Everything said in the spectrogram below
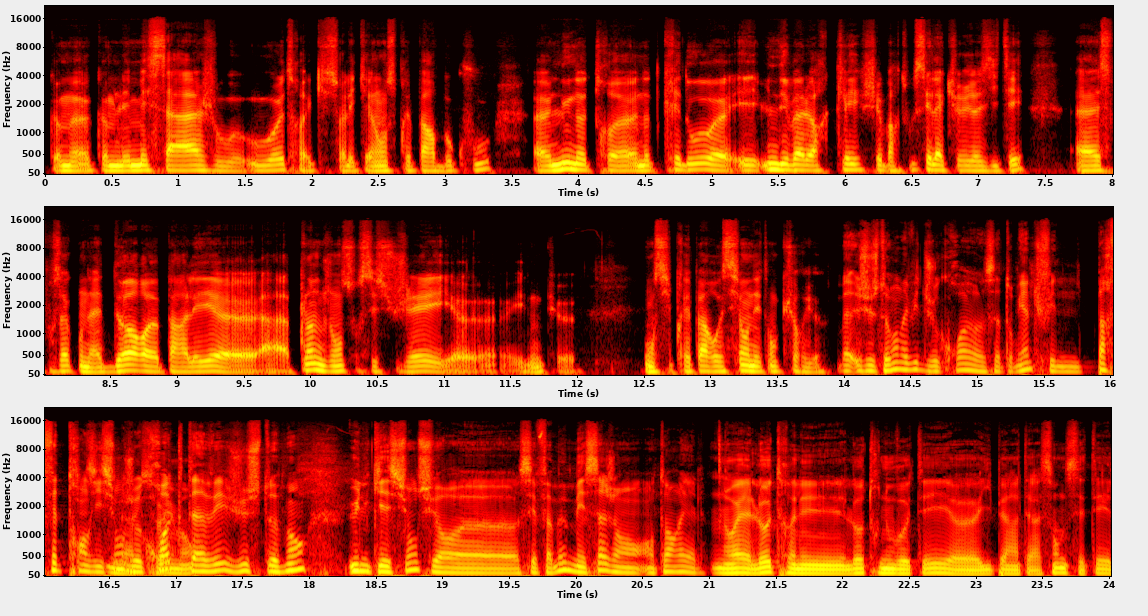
comme, euh, comme les messages ou, autres sur lesquels on se prépare beaucoup. nous, notre, notre credo et une des valeurs clés chez Partout, c'est la curiosité. c'est pour ça qu'on adore parler à plein de gens sur ces sujets. Et, et donc, on s'y prépare aussi en étant curieux. Bah, justement, David, je crois, ça tombe bien, tu fais une parfaite transition. je crois que tu avais justement une question sur euh, ces fameux messages en, temps réel. Ouais, l'autre, l'autre nouveauté euh, hyper intéressante, c'était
